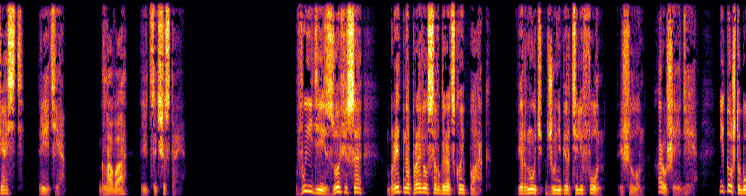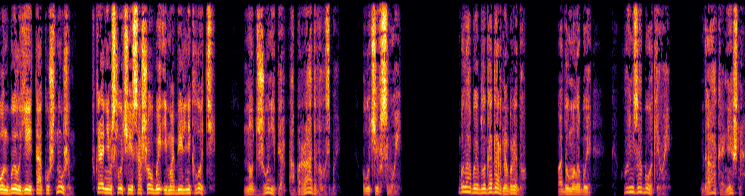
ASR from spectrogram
Часть третья. Глава тридцать шестая. Выйдя из офиса, Брэд направился в городской парк. Вернуть Джунипер телефон, решил он. Хорошая идея. Не то чтобы он был ей так уж нужен. В крайнем случае сошел бы и мобильник Лотти. Но Джунипер обрадовалась бы, получив свой. Была бы благодарна Брэду. Подумала бы, какой он заботливый. Да, конечно.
